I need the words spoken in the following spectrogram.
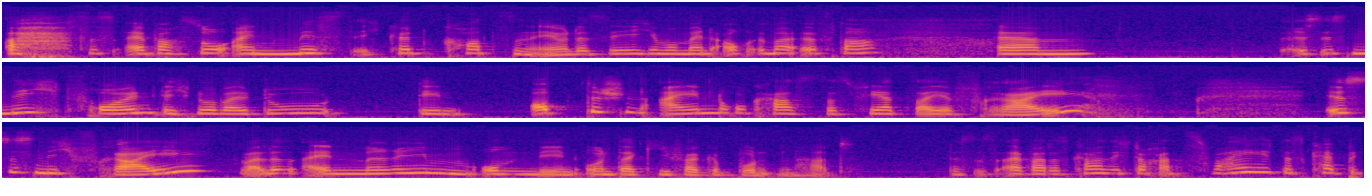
Ach, es ist einfach so ein Mist. Ich könnte kotzen, ey. Und das sehe ich im Moment auch immer öfter. Ähm, es ist nicht freundlich, nur weil du den optischen Eindruck hast, das Pferd sei frei. Ist es nicht frei, weil es einen Riemen um den Unterkiefer gebunden hat. Das ist einfach, das kann man sich doch an zwei, das kann, be-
